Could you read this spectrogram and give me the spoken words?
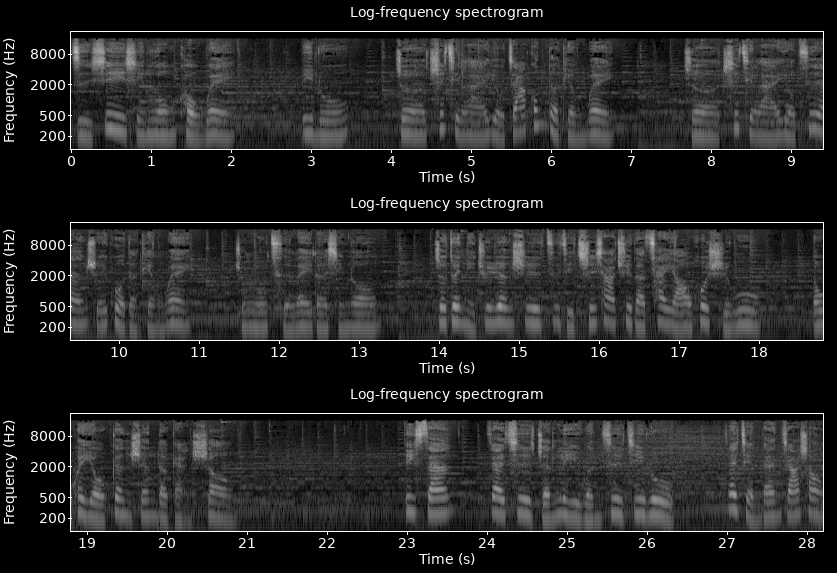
仔细形容口味，例如，这吃起来有加工的甜味，这吃起来有自然水果的甜味，诸如此类的形容，这对你去认识自己吃下去的菜肴或食物，都会有更深的感受。第三，再次整理文字记录，再简单加上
